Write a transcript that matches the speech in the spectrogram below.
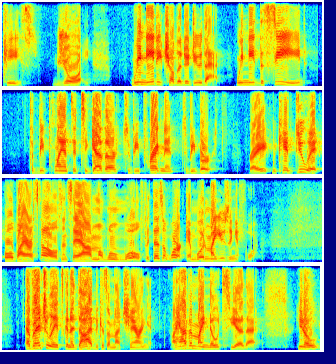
peace, joy. We need each other to do that. We need the seed to be planted together, to be pregnant, to be birthed, right? We can't do it all by ourselves and say, I'm a lone wolf. It doesn't work. And what am I using it for? Eventually it's going to die because I'm not sharing it. I have in my notes here that, you know,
